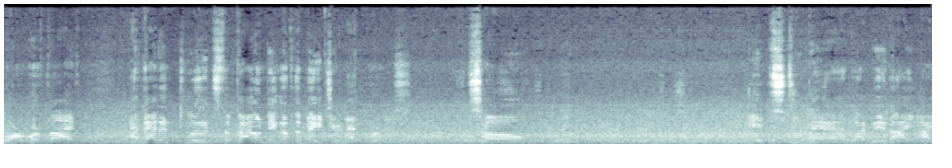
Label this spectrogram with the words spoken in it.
four or five, and that includes the founding of the major networks. So it's too bad. I mean, I, I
